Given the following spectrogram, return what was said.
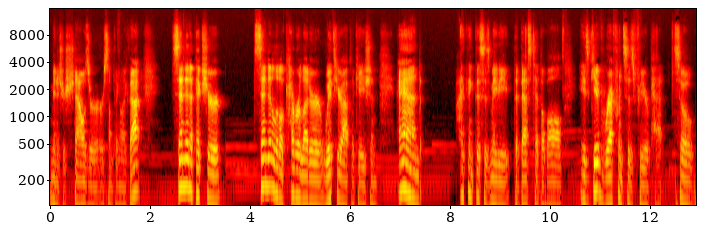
miniature schnauzer or something like that. Send in a picture, send in a little cover letter with your application. And I think this is maybe the best tip of all is give references for your pet. So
